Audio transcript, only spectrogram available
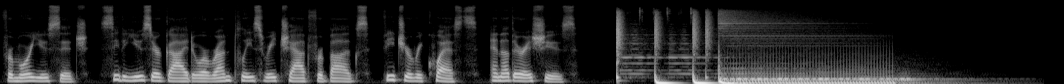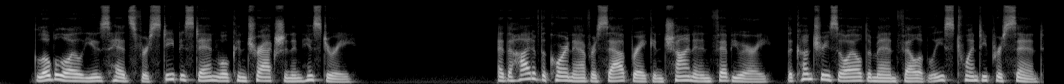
For more usage, see the user guide or run. Please reach out for bugs, feature requests, and other issues. Global oil use heads for steepest annual contraction in history. At the height of the coronavirus outbreak in China in February, the country's oil demand fell at least 20%,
